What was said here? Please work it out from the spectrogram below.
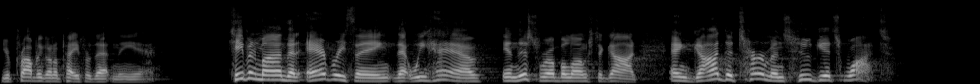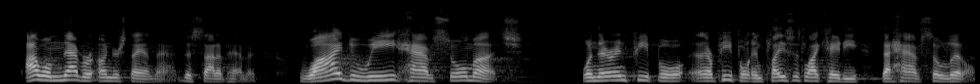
you're probably going to pay for that in the end. Keep in mind that everything that we have in this world belongs to God, and God determines who gets what. I will never understand that this side of heaven. Why do we have so much when there are people, there are people in places like Haiti that have so little?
